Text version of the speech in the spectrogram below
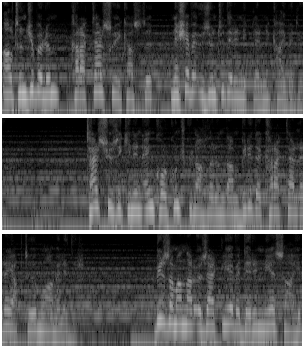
6. bölüm karakter suikastı neşe ve üzüntü derinliklerini kaybediyor. Ters Yüz 2'nin en korkunç günahlarından biri de karakterlere yaptığı muameledir. Bir zamanlar özerkliğe ve derinliğe sahip,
